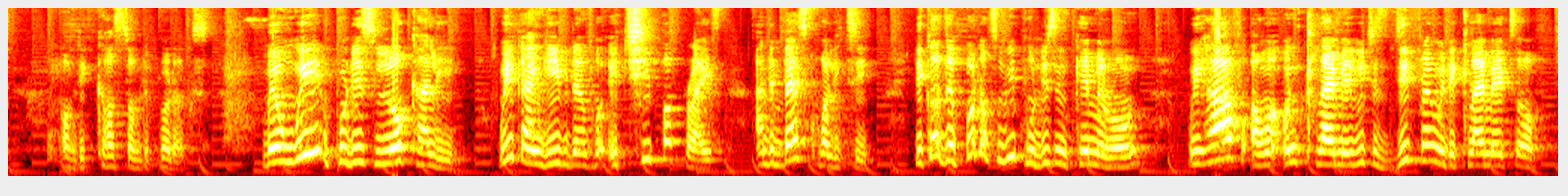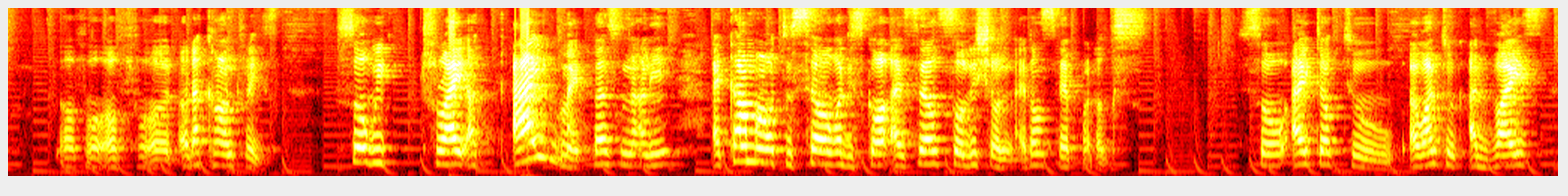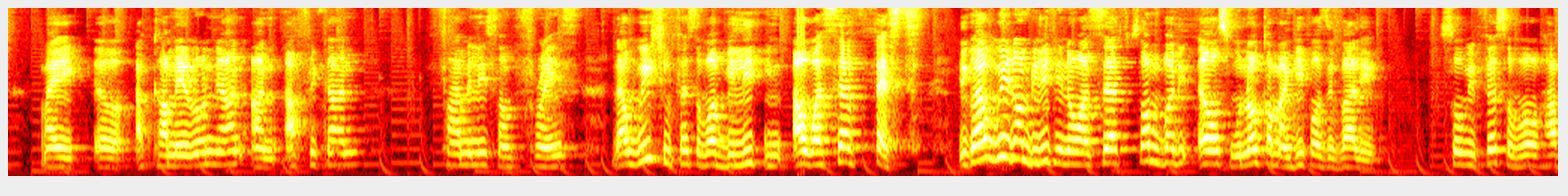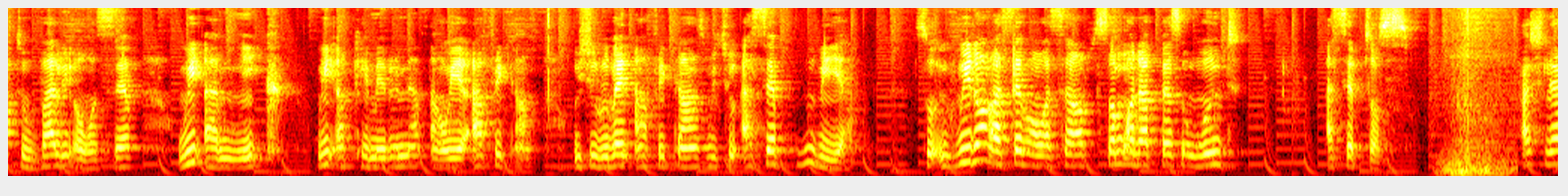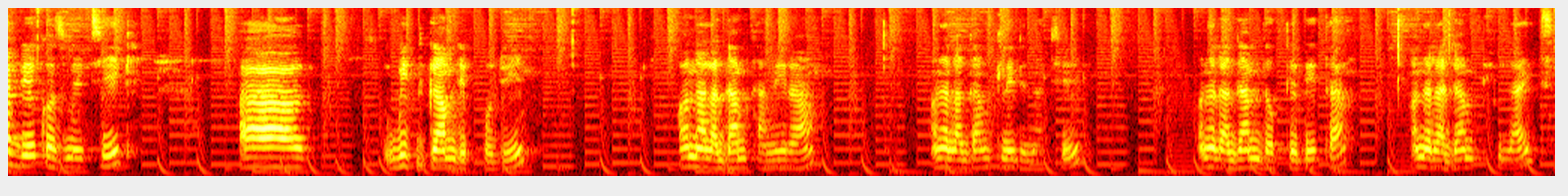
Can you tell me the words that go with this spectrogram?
of the cost of the products. But we produce locally, we can give them for a cheaper price and the best quality. Because the products we produce in Cameroon, we have our own climate, which is different with the climate of, of, of uh, other countries. So we try, I my personally, I come out to sell what is called, I sell solution, I don't sell products. So I talk to, I want to advise my uh, Cameroonian and African families and friends that we should first of all believe in ourselves first. Because we don't believe in ourselves, somebody else will not come and give us the value. So we first of all have to value ourselves. We are MIC, we are Cameroonians and we are Africans. We should remain Africans, we should accept who we are. So if we don't accept ourselves, some other person won't accept us. Ashley Abdel Cosmétique uh, a huit gammes de produits. On a la gamme Tamira, on a la gamme Clé de Nature, on a la gamme Dr Beta, on a la gamme Pure Light,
